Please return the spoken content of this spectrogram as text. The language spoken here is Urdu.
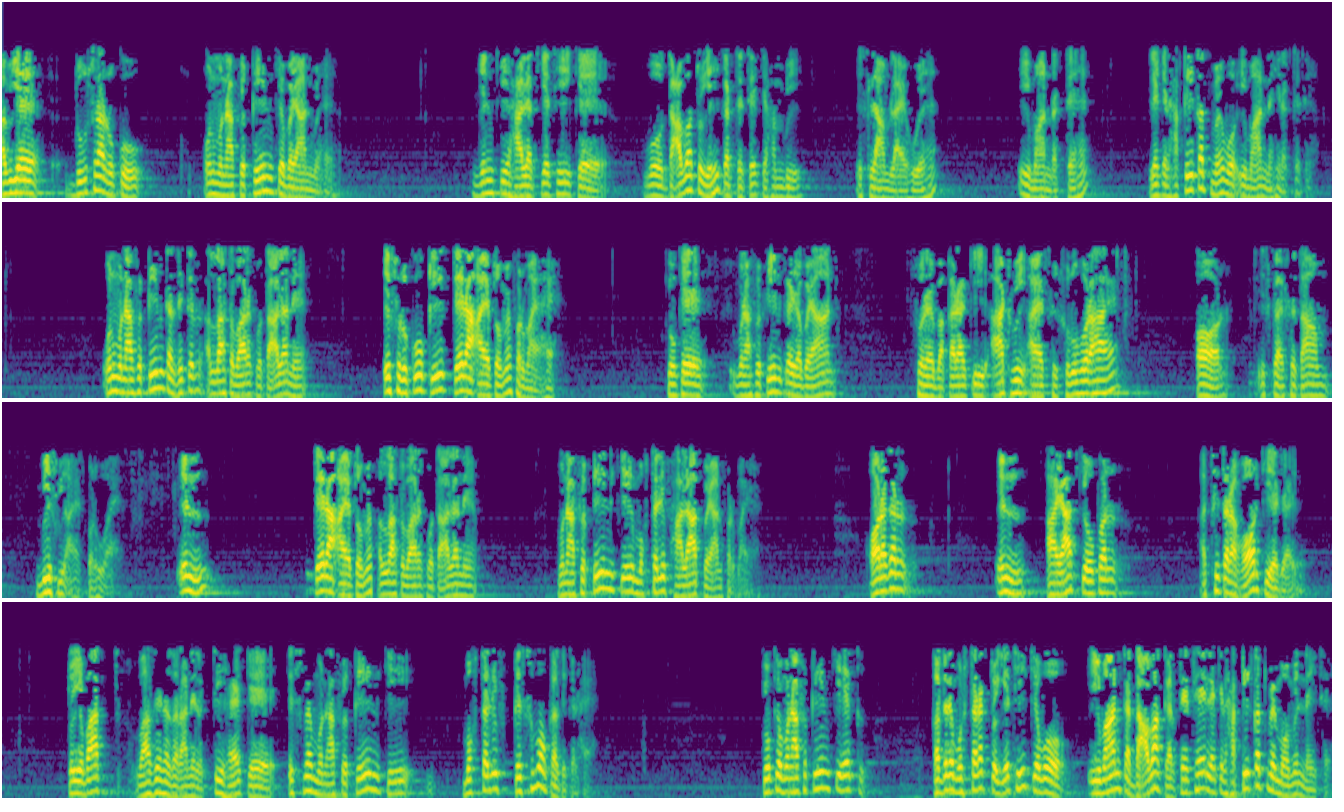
اب یہ دوسرا رکو ان منافقین کے بیان میں ہے۔ جن کی حالت یہ تھی کہ وہ دعویٰ تو یہی کرتے تھے کہ ہم بھی اسلام لائے ہوئے ہیں، ایمان رکھتے ہیں، لیکن حقیقت میں وہ ایمان نہیں رکھتے تھے۔ ان منافقین کا ذکر اللہ تبارک و تعالی نے اس رکوع کی تیرہ آیتوں میں فرمایا ہے۔ کیونکہ منافقین کا یہ بیان سورہ بقرہ کی آٹھویں آیت سے شروع ہو رہا ہے اور اس کا اختتام بیسویں آیت پر ہوا ہے۔ ان تیرہ آیتوں میں اللہ تبارک و تعالی نے منافقین کے مختلف حالات بیان فرمائے ہیں۔ اور اگر ان آیات کے اوپر اچھی طرح غور کیا جائے تو یہ بات واضح نظر آنے لگتی ہے کہ اس میں منافقین کی مختلف قسموں کا ذکر ہے۔ کیونکہ منافقین کی ایک قدر مشترک تو یہ تھی کہ وہ ایمان کا دعویٰ کرتے تھے لیکن حقیقت میں مومن نہیں تھے۔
